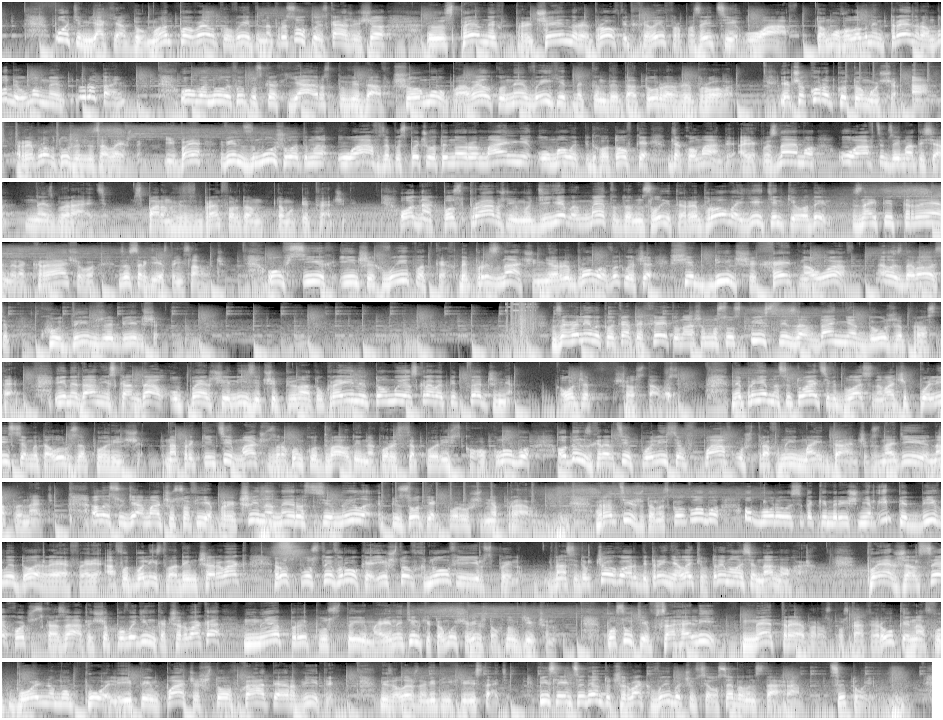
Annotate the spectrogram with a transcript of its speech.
Потім, як я думаю, Павелко вийде на присуху і скаже, що е, з певних причин Ребров відхилив пропозиції УАВ. Тому головним тренером буде умовний ну, Ротань. У минулих випусках я розповідав, чому Павелку не вигідна кандидатура Реброва. Якщо коротко, тому що а. Ребров дуже незалежний, і Б. Він змушуватиме УАВ забезпечувати нормальні умови підготовки для команди. А як ми знаємо, УАВ цим займатися не збирається. Спаринг з Брентфордом тому підтвердження. Однак по-справжньому дієвим методом злити Реброва є тільки один знайти тренера кращого за Сергія Станіславовича. У всіх інших випадках непризначення Реброва викличе ще більший хейт на УАВ, але здавалося б, куди вже більше. Взагалі викликати хейт у нашому суспільстві завдання дуже просте. І недавній скандал у першій лізі чемпіонату України тому яскраве підтвердження. Отже, що сталося? Неприємна ситуація відбулася на матчі Полісся Металург Запоріжжя. Наприкінці матчу з рахунку 2-1 на користь запорізького клубу один з гравців Полісся впав у штрафний майданчик з надією на пенаті. Але суддя матчу Софія Причина не розцінила епізод як порушення правил. Гравці Житомирського клубу обурилися таким рішенням і підбігли до рефері. А футболіст Вадим Червак розпустив руки і штовхнув її в спину. Внаслідок чого арбітриня ледь утрималася на ногах. Перш за все, хочу сказати, що поведінка Червака неприпустима, і не тільки тому, що він штовхнув дівчину. По суті, взагалі не треба розпускати руки на футбольному полі і тим паче штовхати арбітрів, незалежно від їхньої статі. Після інциденту Червак вибачився у себе в інстаграм. Цитую.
